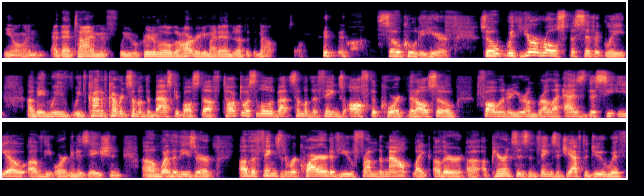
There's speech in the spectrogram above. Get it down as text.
you know, and at that time, if we recruited him a little bit harder, he might have ended up at the Mount. So. so cool to hear. So with your role specifically, I mean, we've we've kind of covered some of the basketball stuff. Talk to us a little about some of the things off the court that also fall under your umbrella as the CEO of the organization. Um, whether these are other things that are required of you from the mount, like other uh, appearances and things that you have to do with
